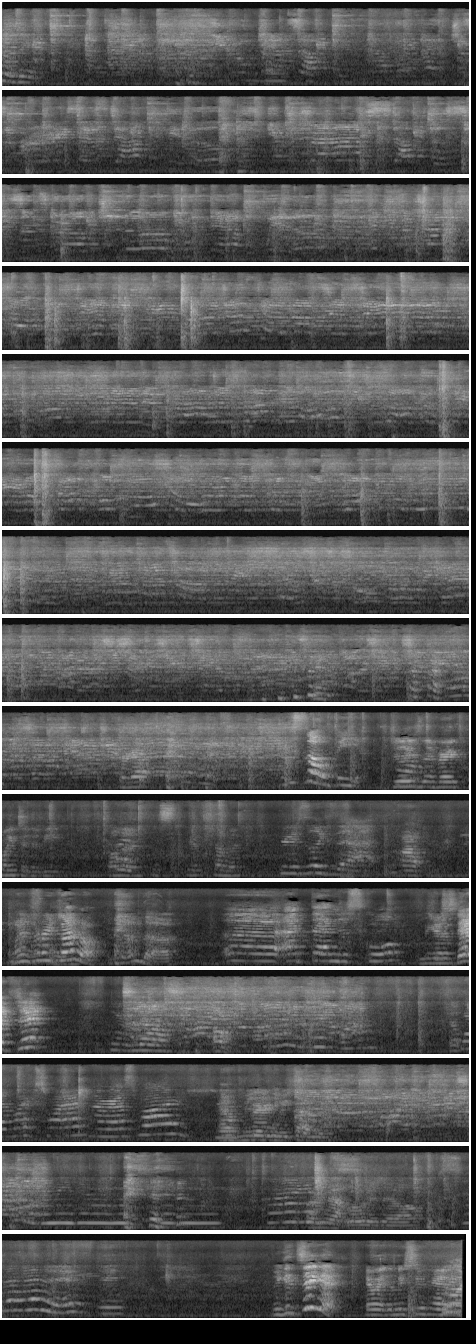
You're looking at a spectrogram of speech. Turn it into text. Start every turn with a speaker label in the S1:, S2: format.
S1: ので。Forgot.
S2: Salty.
S1: Julie's not very pointed to be. Hold on. Let's get stomach.
S2: Here's like that.
S3: Wow. When's the recital?
S4: None the.
S2: Uh, at the end of school.
S1: Because
S3: That's it?
S2: Yeah.
S1: no.
S3: Oh.
S2: Never swag, never swag.
S3: I'm very excited.
S4: I'm We can sing it.
S1: Here, wait. Let me see your hand.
